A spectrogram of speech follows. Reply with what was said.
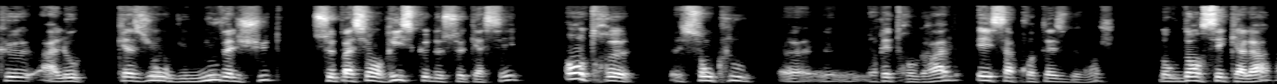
qu'à l'occasion d'une nouvelle chute, ce patient risque de se casser entre son clou euh, rétrograde et sa prothèse de hanche. Donc, dans ces cas-là,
